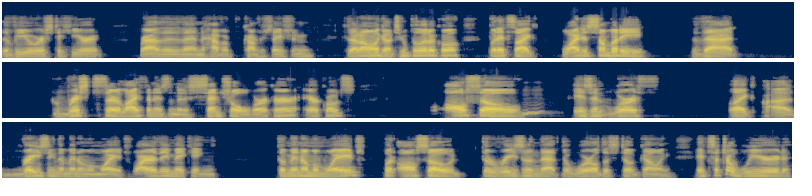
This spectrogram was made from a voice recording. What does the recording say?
the viewers to hear it rather than have a conversation because I don't want to go too political. But it's like, why does somebody that risks their life and is an essential worker, air quotes, also Mhm. isn't worth like uh, raising the minimum wage? Why are they making the minimum wage, but also the reason that the world is still going? It's such a weird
